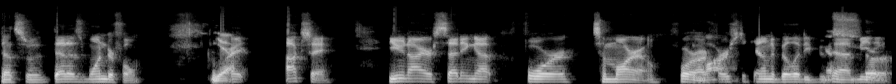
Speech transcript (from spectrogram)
That's that is wonderful. Yeah, right. Akshay, you and I are setting up for tomorrow for tomorrow. our first accountability uh, yes, uh, meeting. Sir.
